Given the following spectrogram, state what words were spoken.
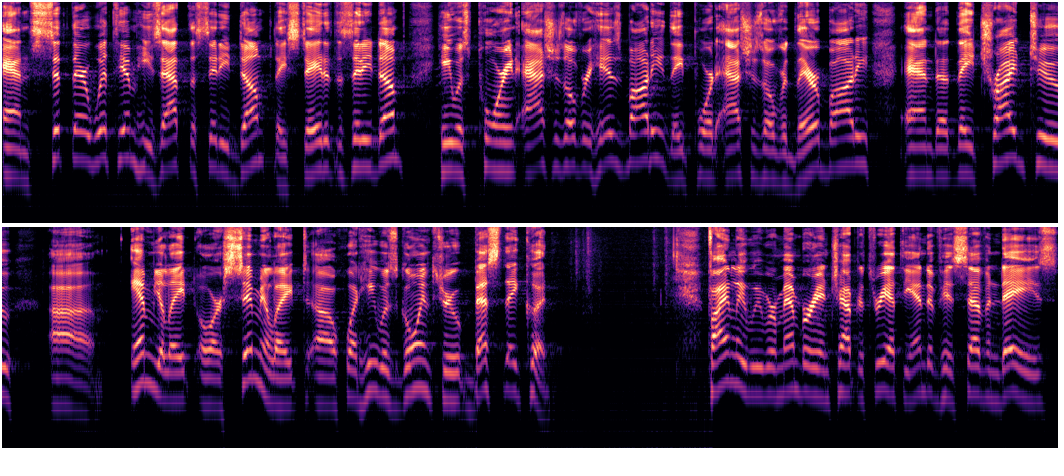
and sit there with him. He's at the city dump. They stayed at the city dump. He was pouring ashes over his body. They poured ashes over their body. And uh, they tried to uh, emulate or simulate uh, what he was going through best they could. Finally, we remember in chapter 3, at the end of his seven days,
